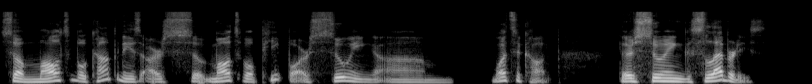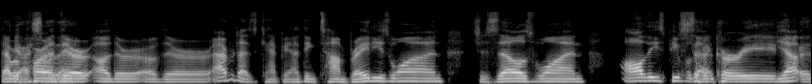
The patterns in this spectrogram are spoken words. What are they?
So multiple companies are so multiple people are suing um what's it called? They're suing celebrities that were Yeah, part of that. their of their of their advertising campaign. I think Tom Brady's one, Gisele's one, all these people Stephen that Curry, Yep. uh,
